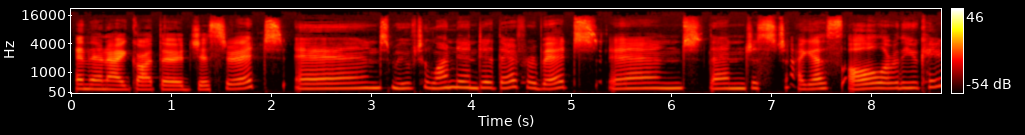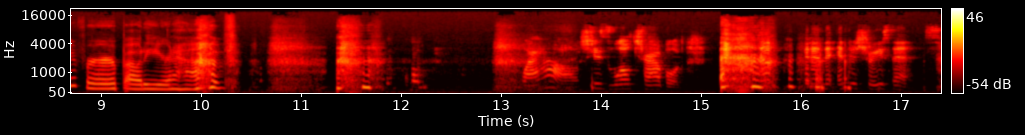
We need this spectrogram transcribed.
And then I got the gist of it and moved to London, did there for a bit, and then just, I guess, all over the UK for about a year and a half. wow, she's well traveled. been in the industry since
